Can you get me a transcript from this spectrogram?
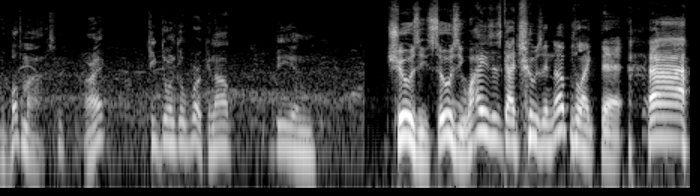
with both of my eyes. All right? Keep doing good work, and I'll be in. Choosy, Susie, why is this guy choosing up like that?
